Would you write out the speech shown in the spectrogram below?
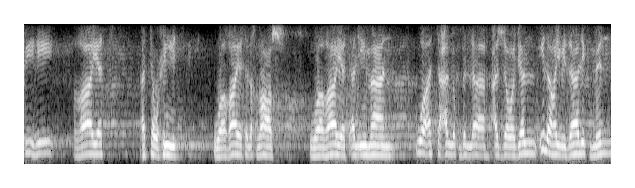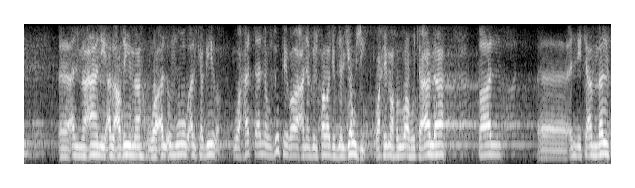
فيه غاية التوحيد وغاية الإخلاص وغاية الإيمان والتعلق بالله عز وجل إلى غير ذلك من آه، المعاني العظيمة والأمور الكبيرة. وحتى أنه ذكر عن أبي الفرج بن الجوزي رحمه الله تعالى قال آه، إني تأملت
